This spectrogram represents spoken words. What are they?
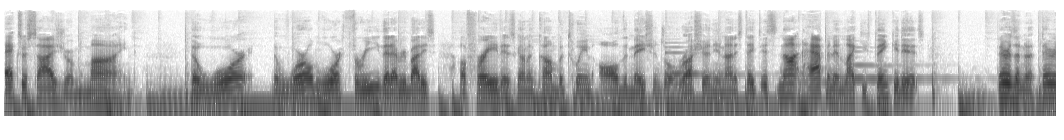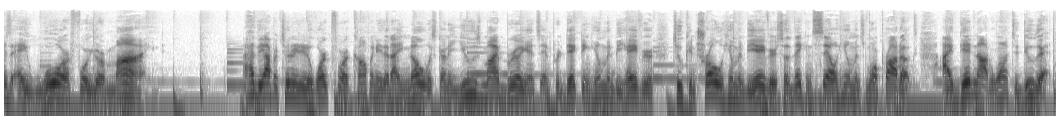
Exercise your mind. The war, the World War III that everybody's afraid is going to come between all the nations or Russia and the United States. It's not happening like you think it is. There is, a there is a war for your mind. I had the opportunity to work for a company that I know was going to use my brilliance in predicting human behavior to control human behavior so they can sell humans more products. I did not want to do that.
